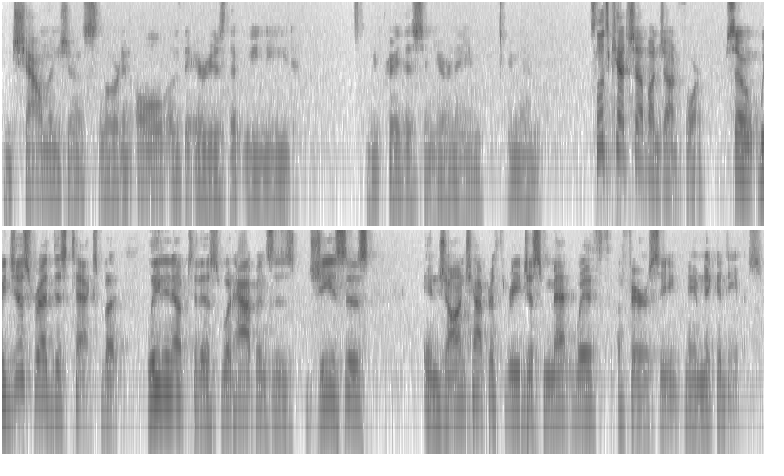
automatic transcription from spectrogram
and challenge us, Lord, in all of the areas that we need. We pray this in your name. Amen. So let's catch up on John 4. So we just read this text, but leading up to this, what happens is Jesus in John chapter 3 just met with a Pharisee named Nicodemus.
